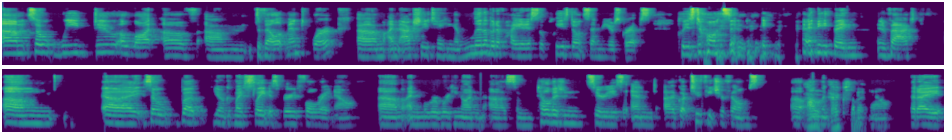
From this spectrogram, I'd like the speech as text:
Um, so we do a lot of um, development work. Um, I'm actually taking a little bit of hiatus, so please don't send me your scripts. Please don't send me anything. In fact, um, uh, so but you know, my slate is very full right now, um, and we're working on uh, some television series, and I've got two feature films uh, oh, on the excellent. right now that I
